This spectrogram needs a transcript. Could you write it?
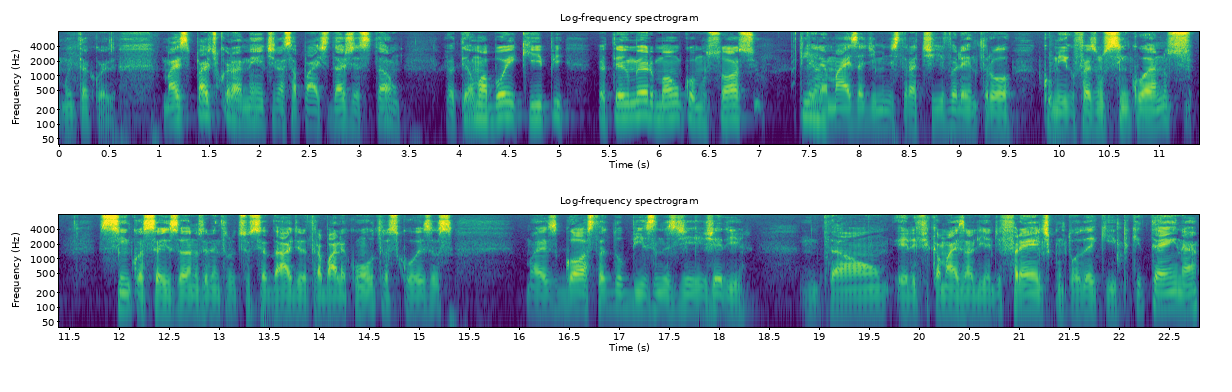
muita coisa. Mas particularmente nessa parte da gestão, eu tenho uma boa equipe, eu tenho meu irmão como sócio, Que ele é mais administrativo, ele entrou comigo faz uns cinco anos, cinco a seis anos ele entrou de sociedade, ele trabalha com outras coisas, mas gosta do business de gerir. Então, ele fica mais na linha de frente com toda a equipe que tem, né?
